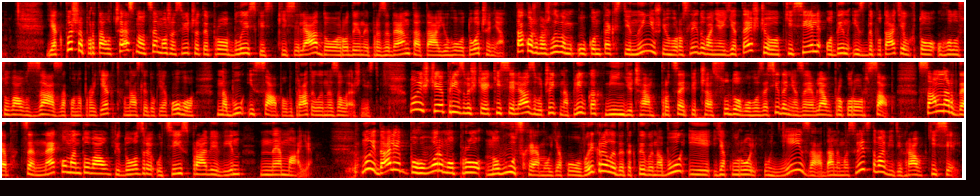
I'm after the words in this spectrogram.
Як пише портал чесно, це може свідчити про близькість Кісіля до родини президента та його оточення. Також важливим у контексті нинішнього розслідування є те, що Кісєль один із депутатів, хто голосував за законопроєкт, внаслідок якого набу і САП втратили незалежність. Ну і ще прізвище Кісіля звучить на плівках Міндіча. Про це під час судового засідання заявляв прокурор САП. Сам нардеп це не коментував. Підозри у цій справі він не має. Ну і далі поговоримо про нову схему, яку викрили детективи набу, і яку роль у ній, за даними слідства, відіграв Кісіль.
